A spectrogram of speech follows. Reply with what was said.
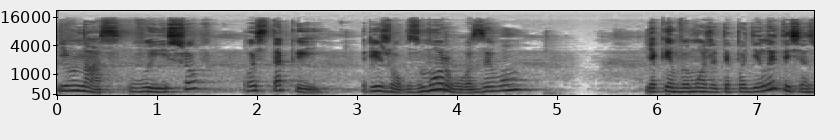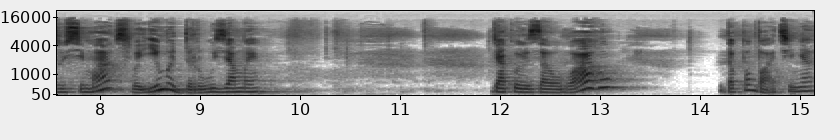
І в нас вийшов ось такий ріжок з морозивом, яким ви можете поділитися з усіма своїми друзями. Дякую за увагу. До побачення!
